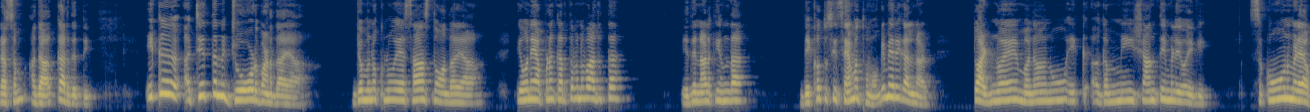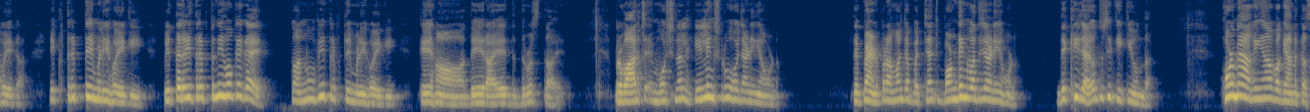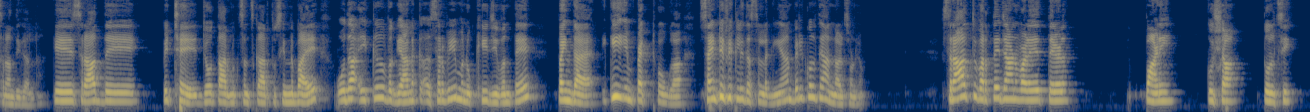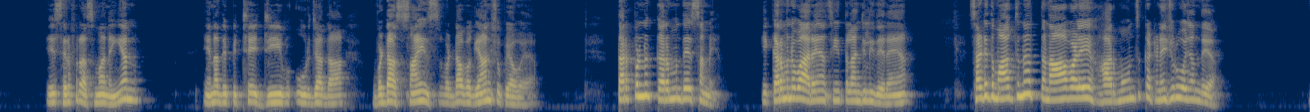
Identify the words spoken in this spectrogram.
ਰਸਮ ਅਦਾ ਕਰ ਦਿੱਤੀ। ਇੱਕ ਅਚੇਤਨ ਜੋੜ ਬਣਦਾ ਆ, ਜੋ ਮਨੁੱਖ ਨੂੰ ਇਹ ਅਹਿਸਾਸ ਦਵਾਉਂਦਾ ਆ ਕਿ ਉਹਨੇ ਆਪਣਾ ਕਰਤੱਵ ਨਿਭਾ ਦਿੱਤਾ। ਇਹਦੇ ਨਾਲ ਕੀ ਹੁੰਦਾ? ਦੇਖੋ, ਤੁਸੀਂ ਸਹਿਮਤ ਹੋਵੋਗੇ ਮੇਰੇ ਗੱਲ ਨਾਲ। ਤੁਹਾਨੂੰ ਇਹ ਮਨਾਂ ਨੂੰ ਇੱਕ ਅਗੰਮੀ ਸ਼ਾਂਤੀ ਮਿਲੀ ਹੋਏਗੀ, ਸਕੂਨ ਮਿਲਿਆ ਹੋਏਗਾ, ਇੱਕ ਤ੍ਰਿਪਤੀ ਮਿਲੀ ਹੋਏਗੀ। ਪਿਤਰ ਹੀ ਤ੍ਰਿਪਤ ਨਹੀਂ ਹੋ ਕੇ ਗਏ, ਤੁਹਾਨੂੰ ਵੀ ਤ੍ਰਿਪਤੀ ਮਿਲੀ ਹੋਏਗੀ ਕਿ ਹਾਂ, ਦੇਰ ਆਏ, ਦਰੁਸਤ ਆਏ। ਪਰਿਵਾਰ 'ਚ ਇਮੋਸ਼ਨਲ ਹੀਲਿੰਗ ਸ਼ੁਰੂ ਹੋ ਜਾਣੀ ਹੈ ਹੁਣ। ਤੇ ਭੈਣ ਭਰਾਵਾਂ ਜਾਂ ਬੱਚਿਆਂ 'ਚ ਬੌਂਡਿੰਗ ਵੱਧ ਜਾਣੀ ਹੁਣ। ਦੇਖੀ ਜਾਇਓ ਤੁਸੀਂ ਕੀ ਕੀ ਹੁੰਦਾ। ਹੁਣ ਮੈਂ ਆ ਗਈ ਹਾਂ ਵਿਗਿਆਨਕ ਅਸਰਾਂ ਦੀ ਗੱਲ, ਕਿ ਸਰਾਧ ਦੇ ਪਿੱਛੇ ਜੋ ਧਾਰਮਿਕ ਸੰਸਕਾਰ ਤੁਸੀਂ ਨਿਭਾਏ, ਉਹਦਾ ਇੱਕ ਵਿਗਿਆਨਕ ਅਸਰ ਵੀ ਮਨੁੱਖੀ ਜੀਵਨ ਤੇ ਪੈਂਦਾ ਹੈ। ਕੀ ਇੰਪੈਕਟ ਹੋਊਗਾ? ਸਾਇੰਟੀਫਿਕਲੀ ਦੱਸਣ ਲੱਗੀ ਹਾਂ, ਬਿਲਕੁਲ ਧਿਆਨ ਨਾਲ ਸੁਣਿਓ। ਸਰਾਧ 'ਚ ਵਰਤੇ ਜਾਣ ਵਾਲੇ ਤਿਲ, ਪਾਣੀ, ਕੁਸ਼ਾ, ਤੁਲਸੀ, ਇਹ ਸਿਰਫ ਰਸਮਾਂ ਨਹੀਂ ਹਨ। ਇਹਨਾਂ ਦੇ ਪਿੱਛੇ ਜੀਵ ਊਰਜਾ ਦਾ ਵੱਡਾ ਸਾਇੰਸ, ਵੱਡਾ ਵਿਗਿਆਨ ਛੁਪਿਆ ਹੋਇਆ ਹੈ। ਤਰਪਣ ਕਰਮ ਦੇ ਸਮੇਂ, ਇਹ ਕਰਮ ਨਿਭਾ ਰਹੇ ਹਾਂ, ਅਸੀਂ ਤਲਾਂਜਲੀ ਦੇ ਰਹੇ ਹਾਂ। ਸਾਡੇ ਦਿਮਾਗ 'ਚ ਨਾ ਤਣਾਅ ਵਾਲੇ ਹਾਰਮੋਨਸ ਘਟਣੇ ਸ਼ੁਰੂ ਹੋ ਜਾਂਦੇ ਆ।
